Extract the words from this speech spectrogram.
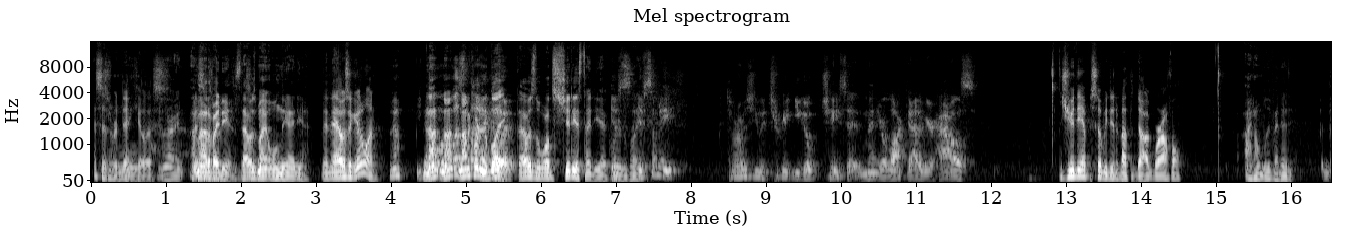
This is ridiculous. All right, I'm out of ideas. That was my only idea. And that was a good one. Yeah. No, not not, let's not according to not Blake. go- That was the world's shittiest idea according to If, Blake. if somebody throws you a treat and you go chase it and then you're locked out of your house, Did you hear the episode we did about the dog brothel? I don't believe I did.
